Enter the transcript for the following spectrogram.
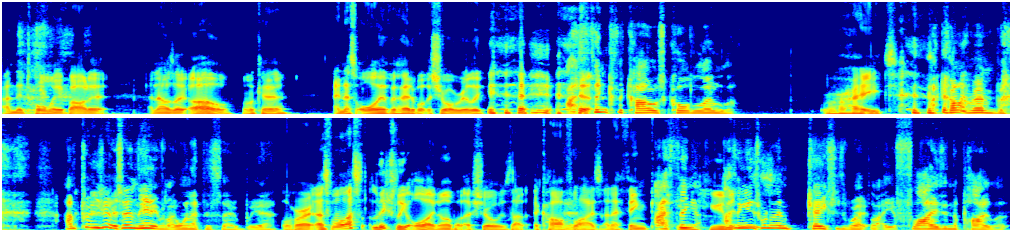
and they told me about it, and I was like, oh, okay. And that's all I ever heard about the show, really. I think the car was called Lola. right. I can't remember. I'm pretty sure it's only in it for like one episode, but yeah. All right. That's well. That's literally all I know about that show is that a car flies, and I think I think in I think it's one of them cases where like it flies in the pilot,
